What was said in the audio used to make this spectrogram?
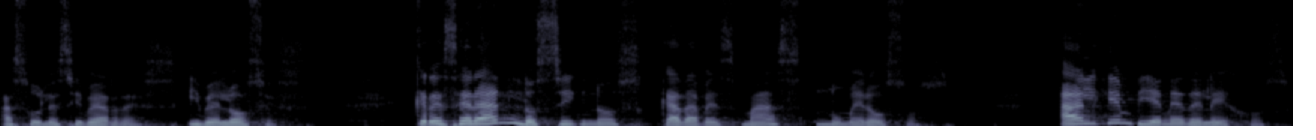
azules y verdes, y veloces. Crecerán los signos cada vez más numerosos. Alguien viene de lejos,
